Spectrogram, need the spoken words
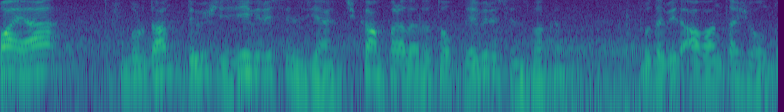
Baya buradan dövüş izleyebilirsiniz yani. Çıkan paraları da toplayabilirsiniz bakın. Bu da bir avantaj oldu.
